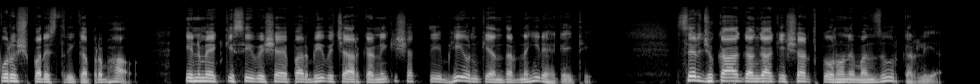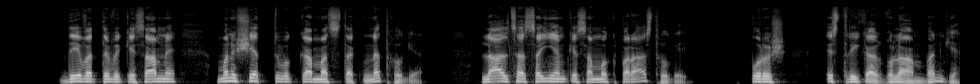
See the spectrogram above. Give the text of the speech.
पुरुष पर स्त्री का प्रभाव, इनमें किसी विषय पर भी विचार करने की शक्ति भी उनके अंदर नहीं रह गई थी। सिर झुका गंगा की शर्त को उन्होंने मंजूर कर लिया। देवत्व के सामने मनुष्यत्व का मस्तक नत हो गया। लालसा संयम के सम्मुख परास्त हो गई। पुरुष स्त्री का गुलाम बन गया।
